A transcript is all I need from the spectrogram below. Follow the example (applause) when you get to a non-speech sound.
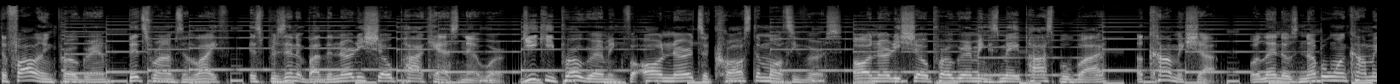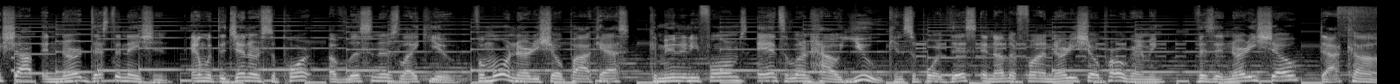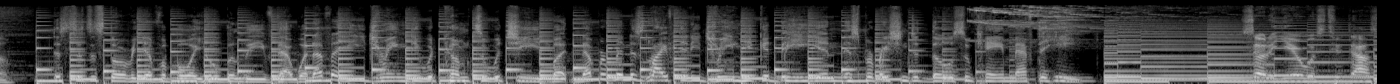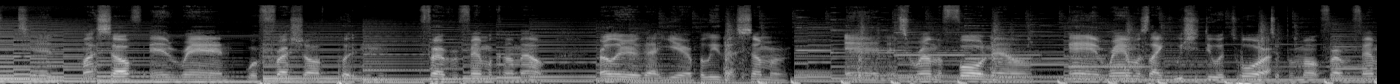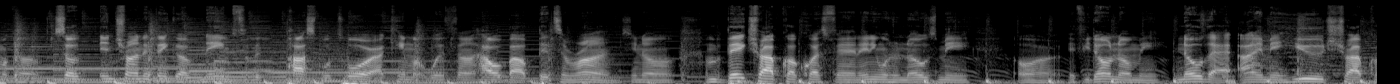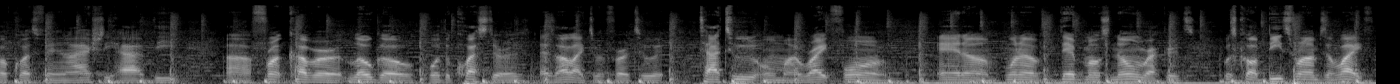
The following program, Bits, Rhymes, and Life, is presented by the Nerdy Show Podcast Network. Geeky programming for all nerds across the multiverse. All Nerdy Show programming is made possible by A Comic Shop, Orlando's number one comic shop and nerd destination, and with the generous support of listeners like you. For more Nerdy Show podcasts, community forums, and to learn how you can support this and other fun Nerdy Show programming, visit nerdyshow.com. This is the story of a boy who believed that whatever he dreamed he would come to achieve. But never in his life did he dream he could be an inspiration to those who came after he. So the year was 2010. Myself and Ran were fresh off putting Forever Famicom out earlier that year, I believe that summer. And it's around the fall now and Ran was like, we should do a tour to promote Forever Famicom. So, in trying to think of names for the possible tour, I came up with uh, how about Bits and Rhymes. You know, I'm a big Tribe Called Quest fan. Anyone who knows me, or if you don't know me, know that I am a huge Tribe Called Quest fan. I actually have the uh, front cover logo, or the Quester, as, I like to refer to it, tattooed on my right forearm. And um, one of their most known records was called Beats, Rhymes, and Life,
